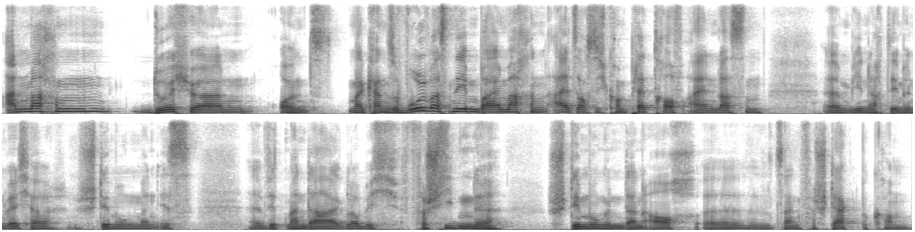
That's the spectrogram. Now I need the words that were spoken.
Anmachen, Durchhören und man kann sowohl was nebenbei machen, als auch sich komplett drauf einlassen. Ähm, je nachdem, in welcher Stimmung man ist, äh, wird man da, glaube ich, verschiedene Stimmungen dann auch äh, sozusagen verstärkt bekommen.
